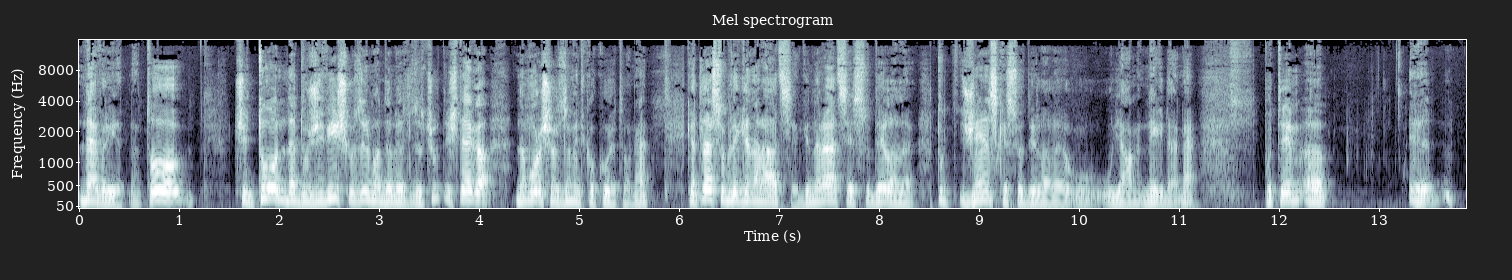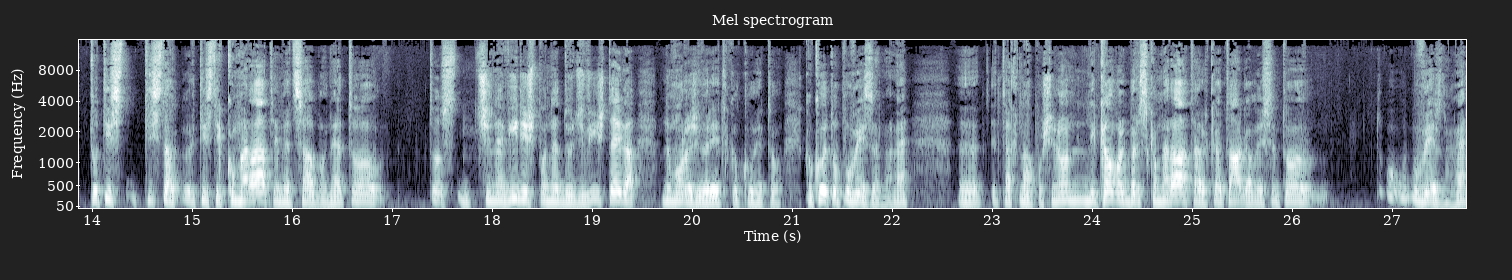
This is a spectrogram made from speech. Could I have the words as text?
neverjetna. To, če to ne doživiš, oziroma da ne začutiš tega, ne moreš razumeti, kako je to. Ne? Ker tle so bile generacije, generacije so delale, tudi ženske so delale v, v jame, nekdaj. Ne? Potem uh, eh, to tist, tista, tisti komerati med sabo. Ne? To, to, če ne vidiš, pa ne doživiš tega, ne moreš verjeti, kako je to, kako je to povezano. Ne? Uh, tak napošen. No, nikamor brez kamerata ali kaj takega, mislim, to uvezno. Ne?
